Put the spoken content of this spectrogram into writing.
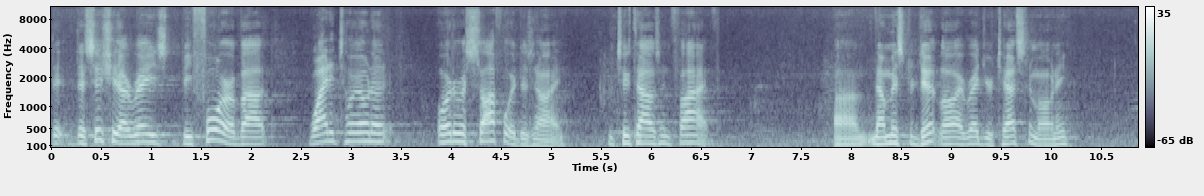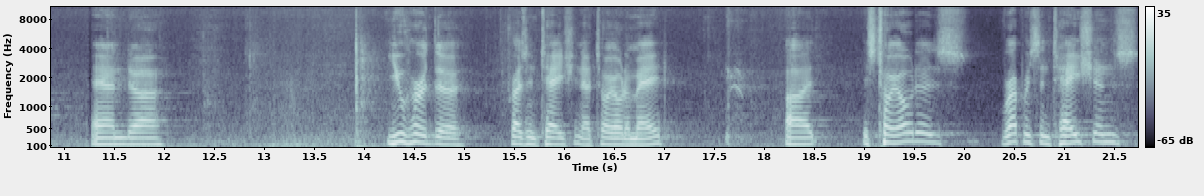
th this issue I raised before about why did Toyota order a software design in 2005? Um, now, Mr. Ditlow, I read your testimony, and uh, you heard the presentation that Toyota made. Uh, is Toyota's representations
